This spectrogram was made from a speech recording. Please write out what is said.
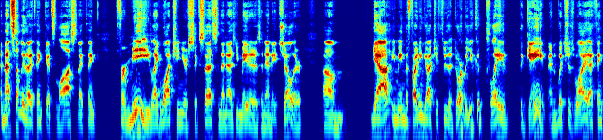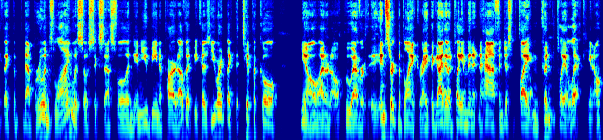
and that's something that I think gets lost. And I think for me, like watching your success, and then as you made it as an NHLer, um, yeah, you mean the fighting got you through the door, but you could play the game, and which is why I think like the, that Bruins line was so successful, and, and you being a part of it because you weren't like the typical, you know, I don't know, whoever insert the blank, right? The guy that would play a minute and a half and just fight and couldn't play a lick, you know.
